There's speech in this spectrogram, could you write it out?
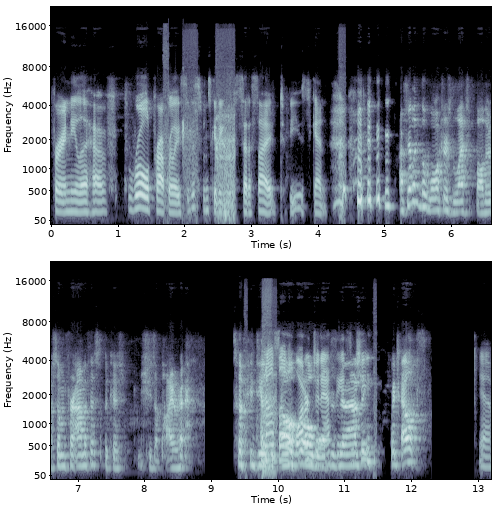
for Anila have rolled properly, so this one's getting set aside to be used again. I feel like the water's less bothersome for Amethyst because she's a pirate. So she deals with also a all water all genasi, isn't she? which helps. Yeah.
